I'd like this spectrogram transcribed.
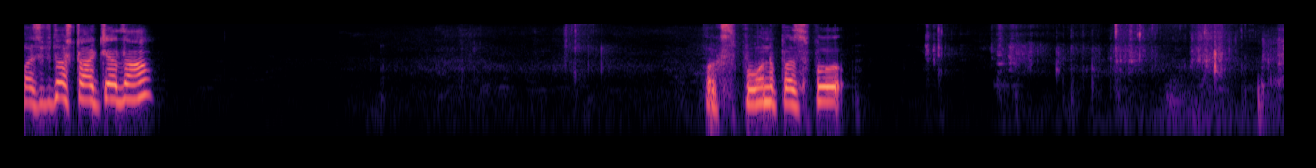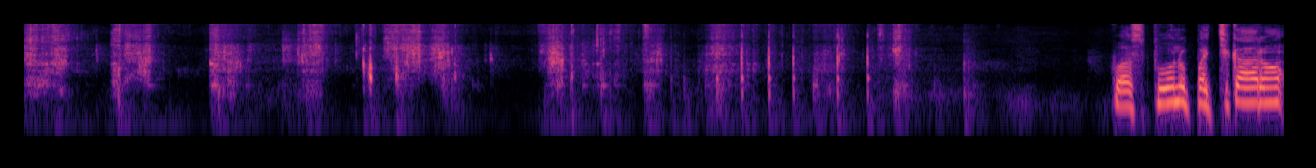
పసుపుతో స్టార్ట్ చేద్దాం. ఒక స్పూన్ పసుపు. ఒక స్పూన్ పచ్చికారం.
